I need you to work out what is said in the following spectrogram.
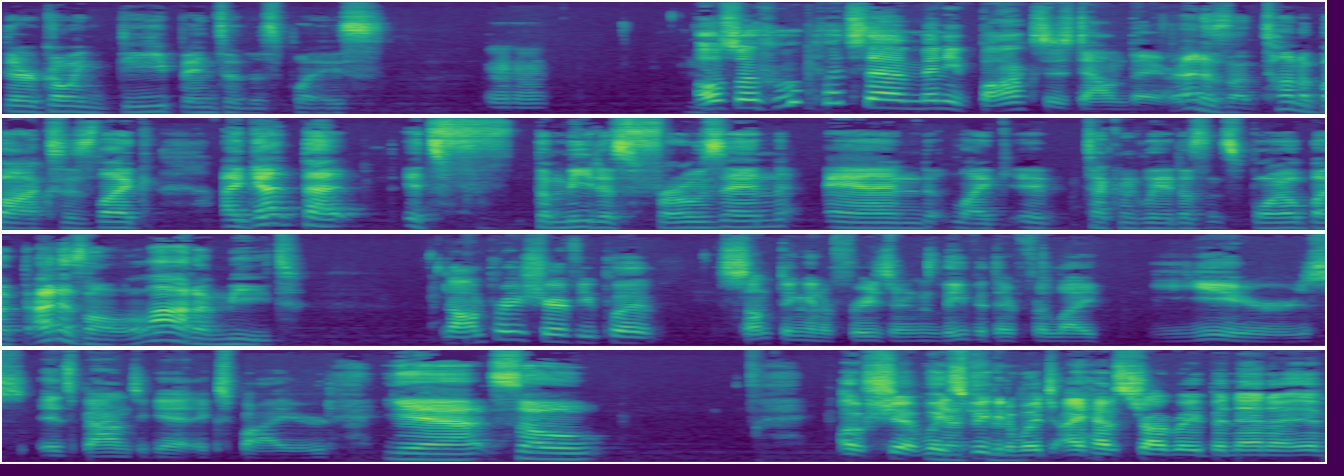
they're going deep into this place. hmm Also, who puts that many boxes down there? That is a ton of boxes. Like, I get that it's f- the meat is frozen and like it technically it doesn't spoil, but that is a lot of meat. No, I'm pretty sure if you put something in a freezer and leave it there for like years, it's bound to get expired. Yeah. So Oh shit! Wait. Yeah, speaking true. of which, I have strawberry banana in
